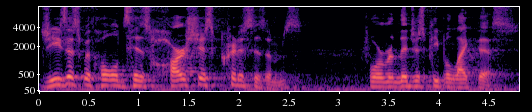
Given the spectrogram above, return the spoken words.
Jesus withholds his harshest criticisms for religious people like this.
